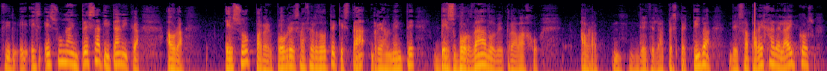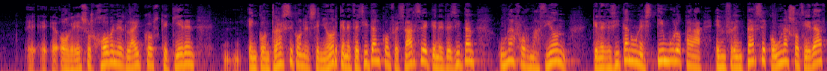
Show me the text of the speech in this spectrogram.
Es, decir, es una empresa titánica. Ahora, eso para el pobre sacerdote que está realmente desbordado de trabajo. Ahora, desde la perspectiva de esa pareja de laicos eh, eh, o de esos jóvenes laicos que quieren encontrarse con el Señor, que necesitan confesarse, que necesitan una formación, que necesitan un estímulo para enfrentarse con una sociedad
